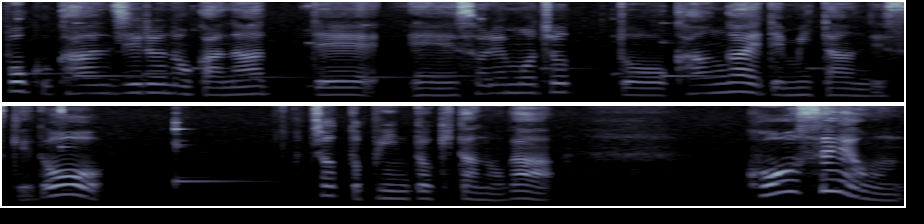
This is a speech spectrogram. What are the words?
ぽく感じるのかなって、えー、それもちょっと考えてみたんですけどちょっとピンときたのが構成音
